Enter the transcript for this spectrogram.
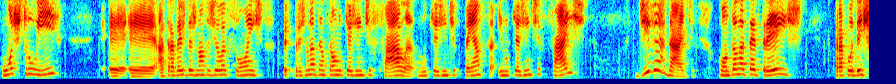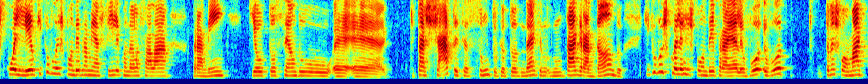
construir é, é, através das nossas relações, prestando atenção no que a gente fala, no que a gente pensa e no que a gente faz de verdade, contando até três para poder escolher o que, que eu vou responder para minha filha quando ela falar para mim que eu estou sendo é, é, que está chato esse assunto, que eu tô, né, que não está agradando, o que, que eu vou escolher responder para ela? Eu vou, eu vou transformar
